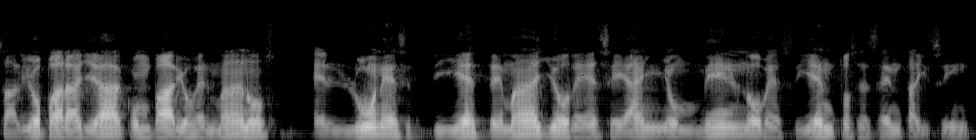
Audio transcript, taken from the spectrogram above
Salió para allá con varios hermanos el lunes 10 de mayo de ese año 1965.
